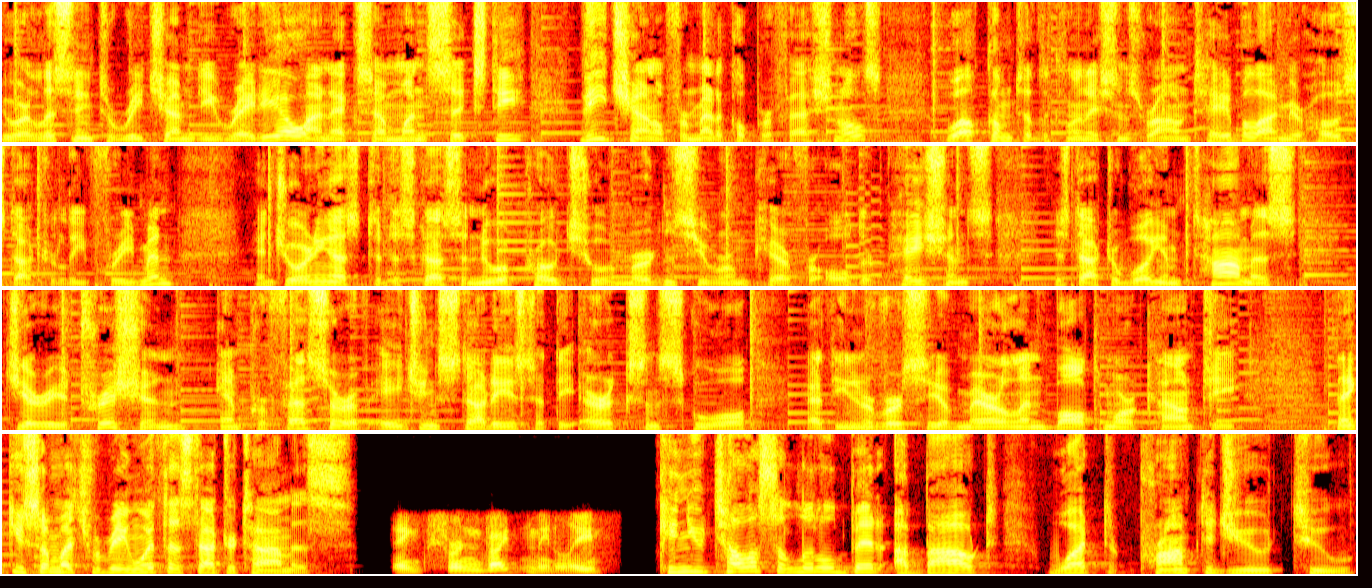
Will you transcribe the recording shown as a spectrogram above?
You are listening to ReachMD Radio on XM 160, the channel for medical professionals. Welcome to the Clinicians Roundtable. I'm your host, Dr. Lee Freedman, and joining us to discuss a new approach to emergency room care for older patients is Dr. William Thomas, geriatrician and professor of aging studies at the Erickson School at the University of Maryland, Baltimore County. Thank you so much for being with us, Dr. Thomas. Thanks for inviting me, Lee. Can you tell us a little bit about what prompted you to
